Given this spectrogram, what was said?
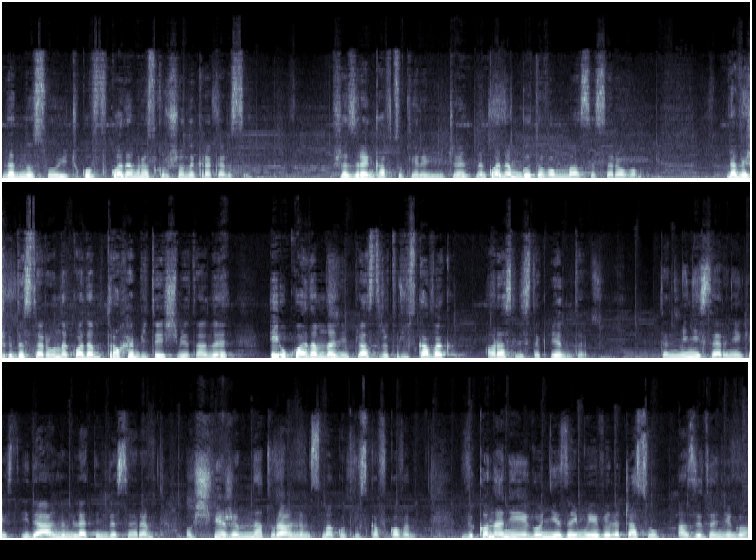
Na dno słoiczków wkładam rozkruszone krakersy. Przez rękaw cukierniczy nakładam gotową masę serową. Na wierzch deseru nakładam trochę bitej śmietany i układam na niej plastry truskawek oraz listek mięty. Ten mini sernik jest idealnym letnim deserem o świeżym, naturalnym smaku truskawkowym. Wykonanie jego nie zajmuje wiele czasu, a zjedzenie go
